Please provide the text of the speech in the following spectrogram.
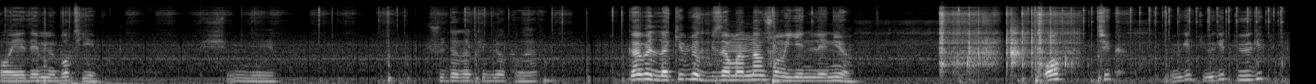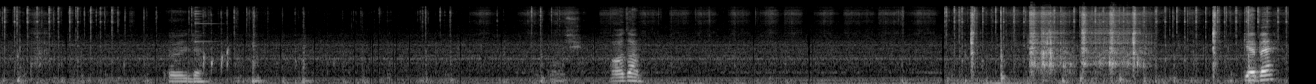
Oley demibot iyi. Şimdi Şurada Lucky Block var. Galiba Lucky Block bir zamandan sonra yenileniyor. Hop çık. Yürü git yürü git yürü git. Öldü. Adam. Geber.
